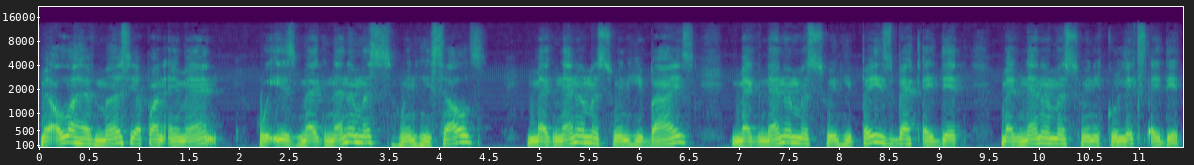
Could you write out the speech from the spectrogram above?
may Allah have mercy upon a man who is magnanimous when he sells, magnanimous when he buys, magnanimous when he pays back a debt, magnanimous when he collects a debt.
